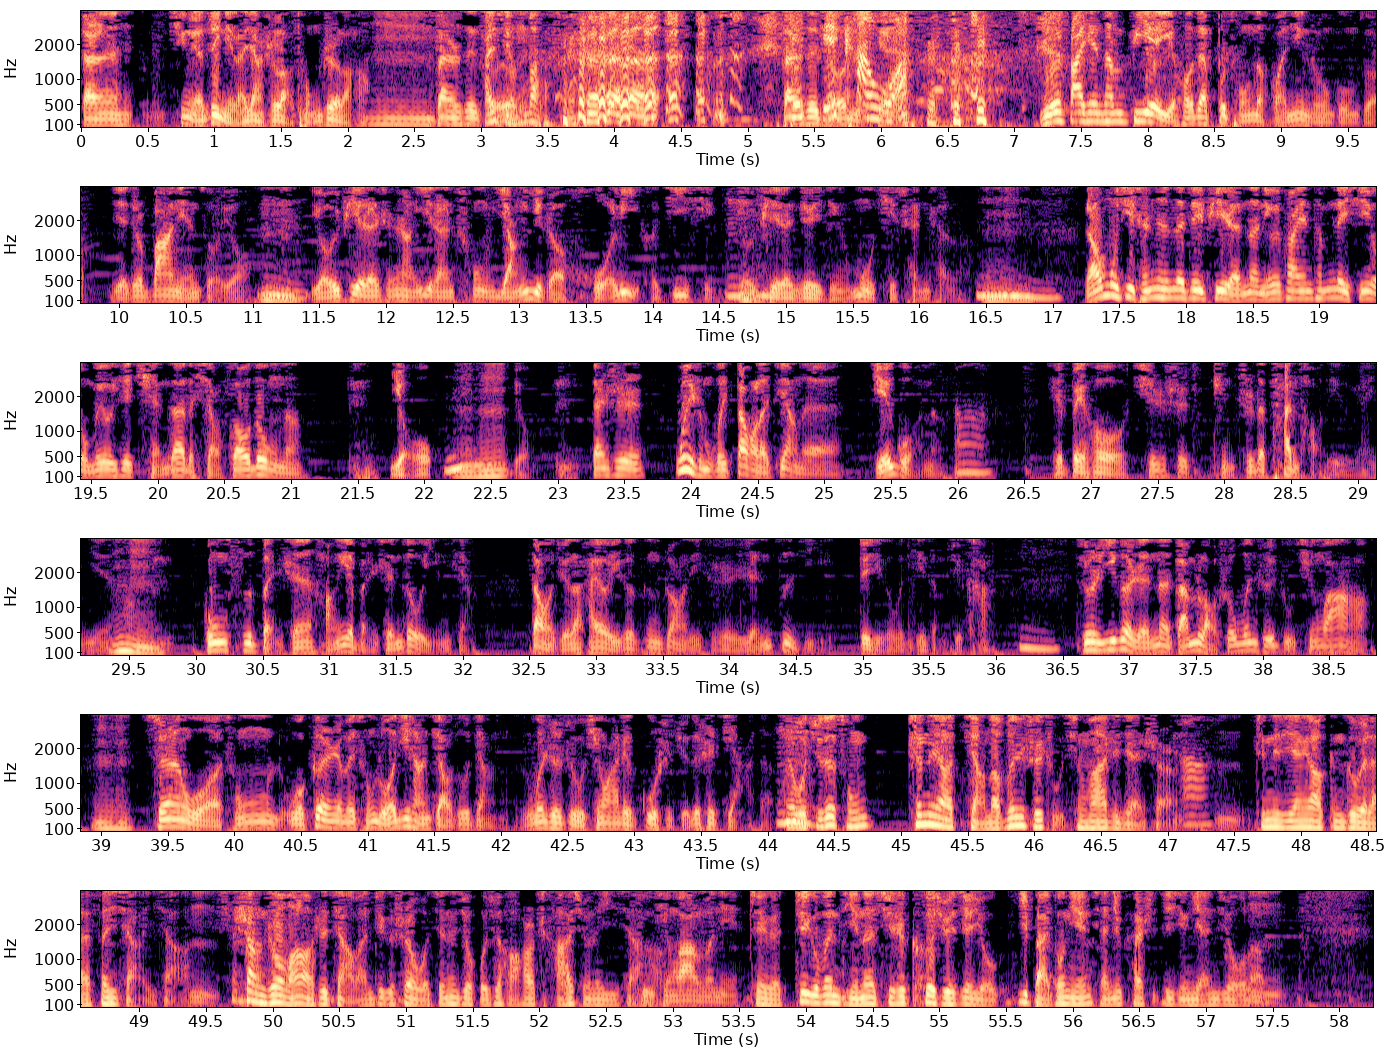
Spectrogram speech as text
当然，清源对你来讲是老同志了哈。嗯，三十岁还行吧。三十岁左右。别看我。你会发现，他们毕业以后在不同的环境中工作，也就是八年左右。嗯，有一批人身上依然充洋溢着活力和激情，有一批人就已经暮气沉沉了。嗯，然后暮气沉沉的这批人呢，你会发现他们内心有没有一些潜在的小骚动呢？有，嗯，有。但是为什么会到了这样的结果呢？啊，其实背后其实是挺值得探讨的一个原因。嗯，公司本身、行业本身都有影响。但我觉得还有一个更重要的，就是人自己对这个问题怎么去看。嗯，就是一个人呢，咱们老说温水煮青蛙啊。嗯，虽然我从我个人认为，从逻辑上角度讲，温水煮青蛙这个故事绝对是假的。那，我觉得从真的要讲到温水煮青蛙这件事儿啊，嗯，真的今天要跟各位来分享一下啊。嗯，上周王老师讲完这个事儿，我真的就回去好好查询了一下。煮青蛙了吗？你这个这个问题呢，其实科学界有一百多年前就开始进行研究了。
